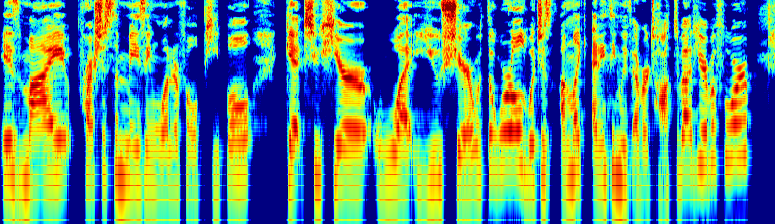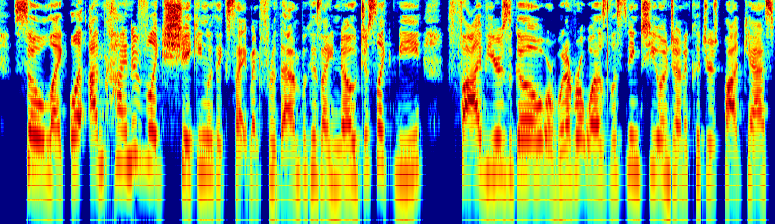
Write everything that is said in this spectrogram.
is my precious, amazing, wonderful people get to hear what you share with the world, which is unlike anything we've ever talked about here before. So, like, I'm kind of like shaking with excitement for them because I know just like me, five years ago or whatever it was, listening to you on Jenna Kutcher's podcast,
